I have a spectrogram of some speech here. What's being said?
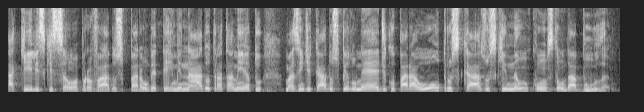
aqueles que são aprovados para um determinado tratamento, mas indicados pelo médico para outros casos que não constam da bula.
